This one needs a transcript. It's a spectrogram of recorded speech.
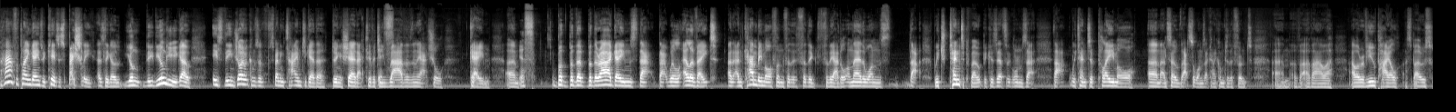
half of playing games with kids, especially as they go young the younger you go, is the enjoyment comes of spending time together doing a shared activity rather than the actual game. Um, Yes. but but the but there are games that that will elevate and, and can be more fun for the for the for the adult, and they're the ones that we tend to promote because that's the ones that that we tend to play more, um, and so that's the ones that kind of come to the front um, of of our our review pile, I suppose.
